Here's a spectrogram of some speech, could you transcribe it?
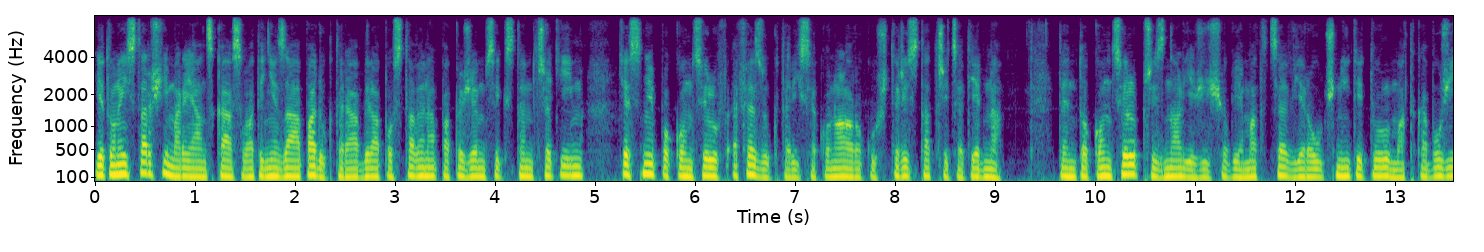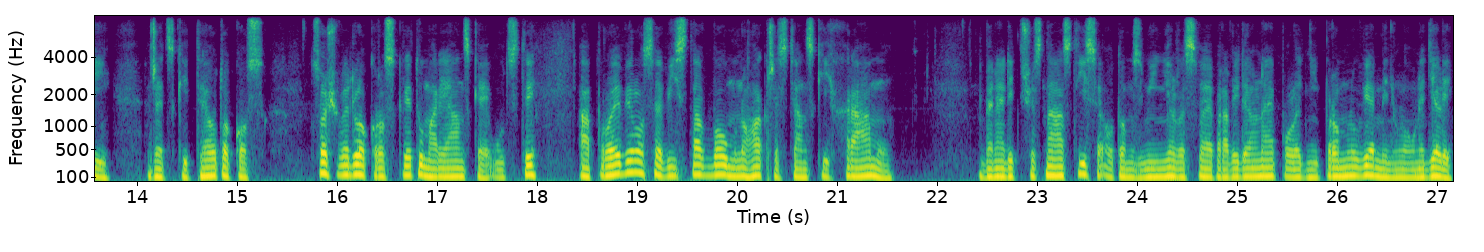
Je to nejstarší mariánská svatyně západu, která byla postavena papežem Sixtem III. těsně po koncilu v Efezu, který se konal roku 431. Tento koncil přiznal Ježíšově matce věroučný titul Matka Boží, řecky Theotokos, což vedlo k rozkvětu mariánské úcty a projevilo se výstavbou mnoha křesťanských chrámů. Benedikt XVI. se o tom zmínil ve své pravidelné polední promluvě minulou neděli.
